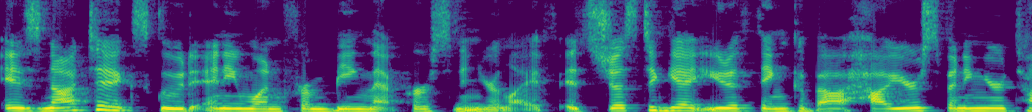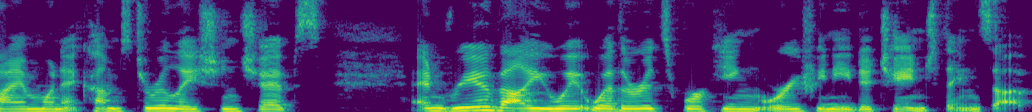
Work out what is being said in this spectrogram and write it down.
is not to exclude anyone from being that person in your life. It's just to get you to think about how you're spending your time when it comes to relationships and reevaluate whether it's working or if you need to change things up.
